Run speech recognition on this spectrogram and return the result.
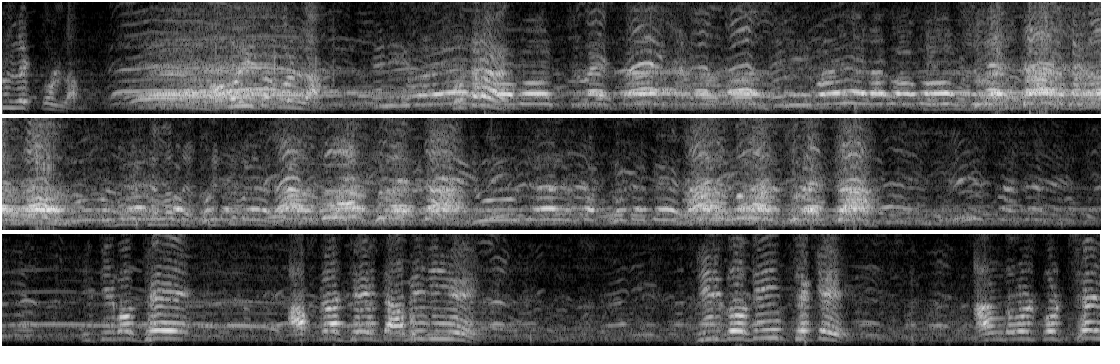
উল্লেখ করলাম অবহিত করলাম। সুতরাং ইতিমধ্যে আপনার যে দাবি নিয়ে দীর্ঘদিন থেকে আন্দোলন করছেন,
